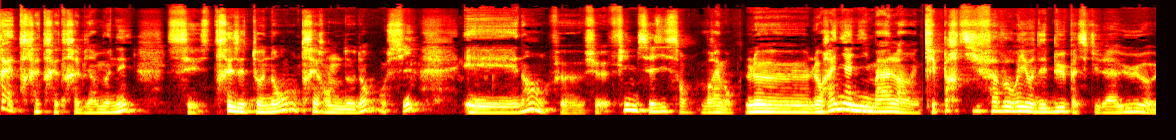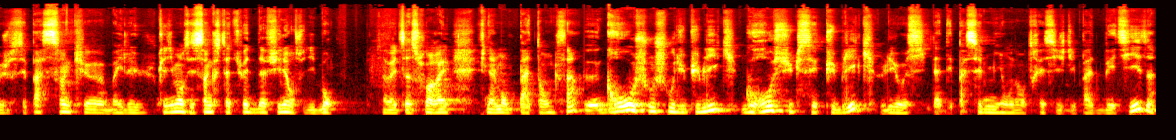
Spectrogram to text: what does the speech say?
très, très, très, très bien mené. C'est très étonnant, très rentre dedans aussi et non, film saisissant, vraiment. Le le règne animal, hein, qui est parti favori au début parce qu'il a eu, heu, je sais pas 5, heu, bah, il a eu quasiment ses 5 statuettes d'affilée. On se dit: «Bon, ça va être sa soirée». Finalement, pas tant que ça. Heu, gros chouchou du public, gros succès public, lui aussi, il a dépassé le 1 000 000 d'entrées si je dis pas de bêtises.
